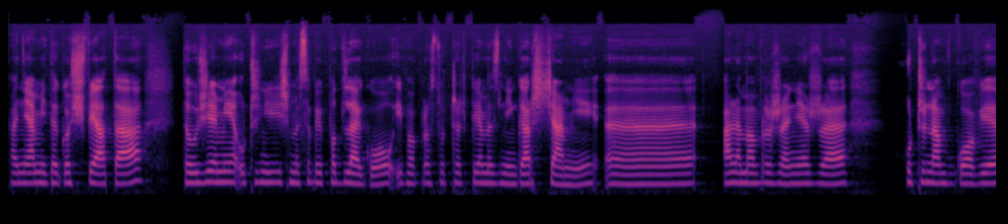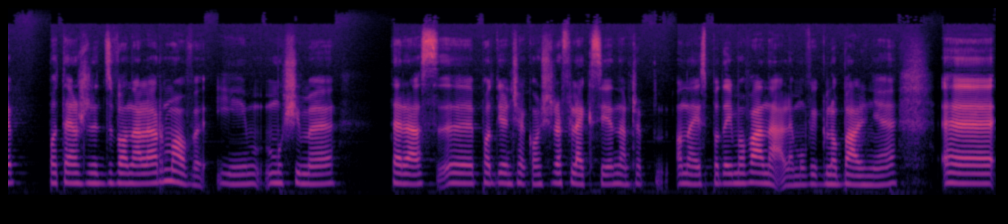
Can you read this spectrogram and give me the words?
paniami tego świata. Tą ziemię uczyniliśmy sobie podległą i po prostu czerpiemy z niej garściami. E, ale mam wrażenie, że huczy nam w głowie potężny dzwon alarmowy i musimy teraz y, podjąć jakąś refleksję, znaczy ona jest podejmowana, ale mówię globalnie, e,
